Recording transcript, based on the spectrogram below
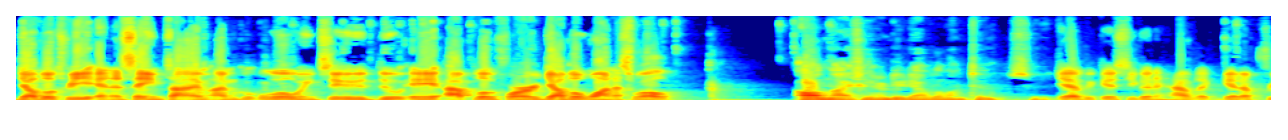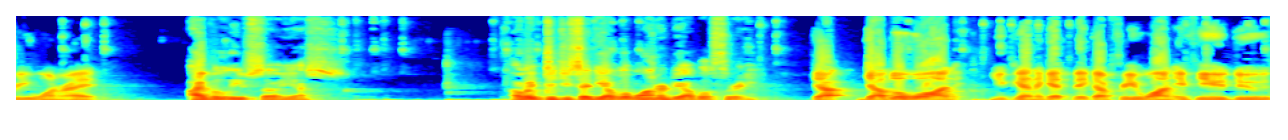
diablo 3 and at the same time i'm going to do a upload for diablo 1 as well Oh, nice! you're gonna do Diablo 1 too. Sweet. yeah because you're gonna have like get a free one right I believe so, yes. Oh wait, did you say Diablo 1 or Diablo 3? Dia- diablo 1 you're gonna get like a free one if you do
